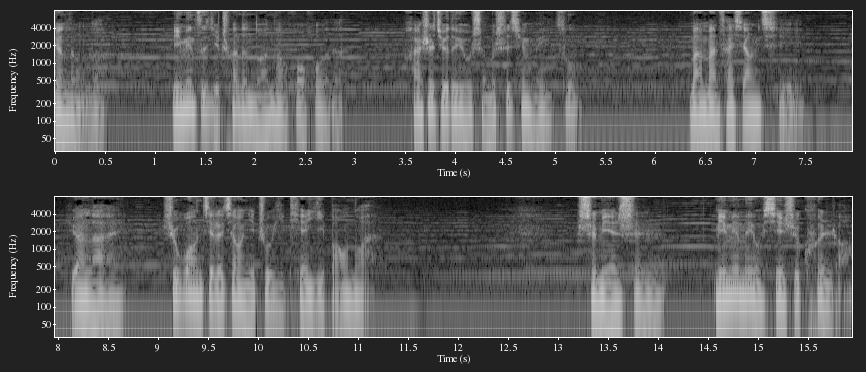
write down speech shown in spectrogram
天冷了，明明自己穿得暖暖和和的，还是觉得有什么事情没做。慢慢才想起，原来是忘记了叫你注意添衣保暖。失眠时，明明没有心事困扰，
